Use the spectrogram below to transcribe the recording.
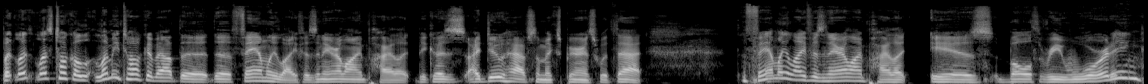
but let let's talk. A, let me talk about the the family life as an airline pilot because I do have some experience with that. The family life as an airline pilot is both rewarding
